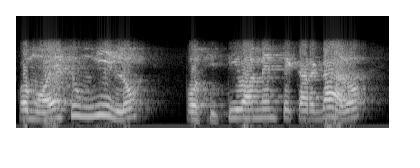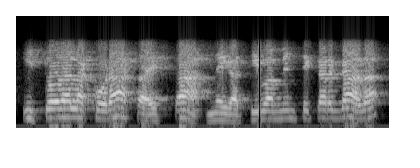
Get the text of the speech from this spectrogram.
Como es un hilo positivamente cargado y toda la coraza está negativamente cargada,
